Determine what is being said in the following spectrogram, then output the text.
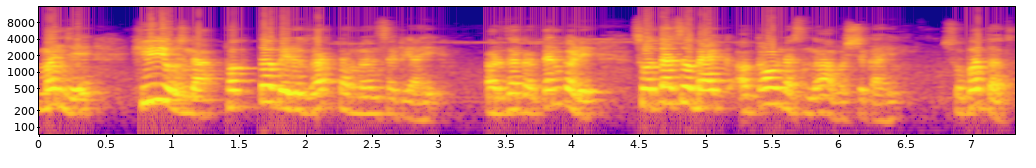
म्हणजे ही योजना फक्त बेरोजगार तरुणांसाठी आहे. अर्जकर्त्यांकडे स्वतःचं बँक अकाउंट असणं आवश्यक आहे. सोबतच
